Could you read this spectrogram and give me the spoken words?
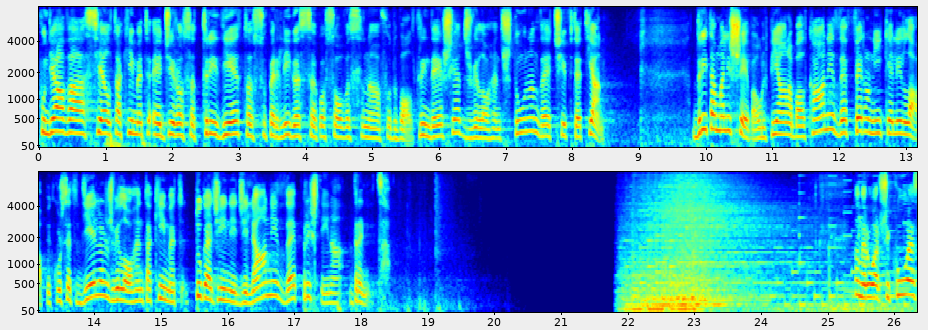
Fundjava sjell takimet e xhiros së 30 të Superligës së Kosovës në futboll. Tri ndeshjet zhvillohen shtunën dhe çiftet janë: Drita Malisheva, Ulpiana Ballkani dhe Feronikeli Llapi, kurse të dielën zhvillohen takimet Dukagjini Gjilani dhe Prishtina Drenica. Të nderuar shikues,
